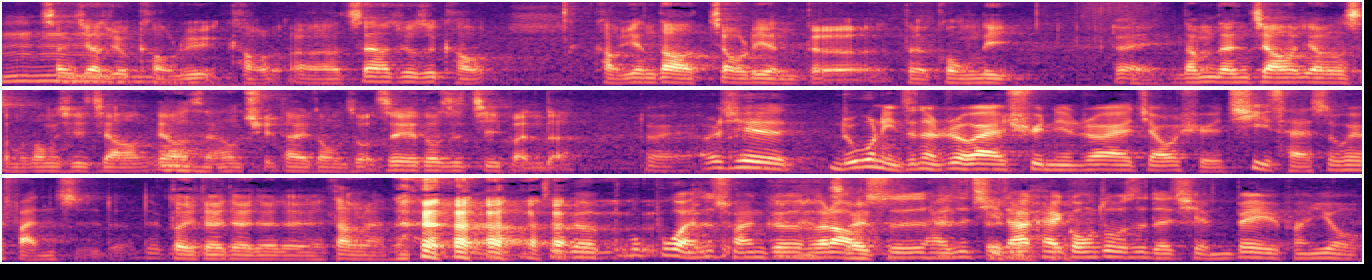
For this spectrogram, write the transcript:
嗯剩下就考虑考呃，剩下就是考考验到教练的的功力。对。能不能教？要用什么东西教？要怎样取代动作？这些都是基本的。对，而且如果你真的热爱训练、热爱教学，器材是会繁殖的，对不对？对对对对对，当然了。这个不不管是传哥何老师，还是其他开工作室的前辈朋友，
